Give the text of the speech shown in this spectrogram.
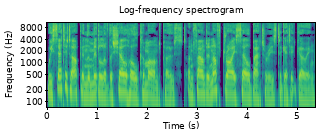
We set it up in the middle of the Shellhole command post and found enough dry cell batteries to get it going.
